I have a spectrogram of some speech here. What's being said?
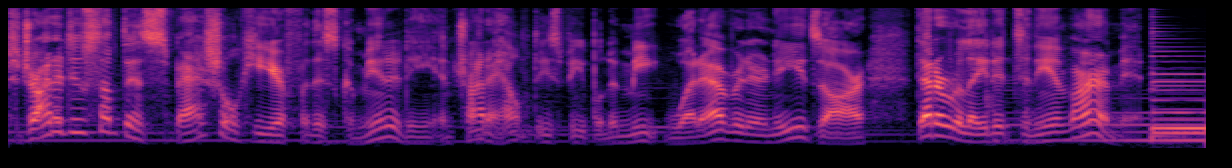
to try to do something special here for this community and try to help these people to meet whatever their needs are that are related to the environment.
